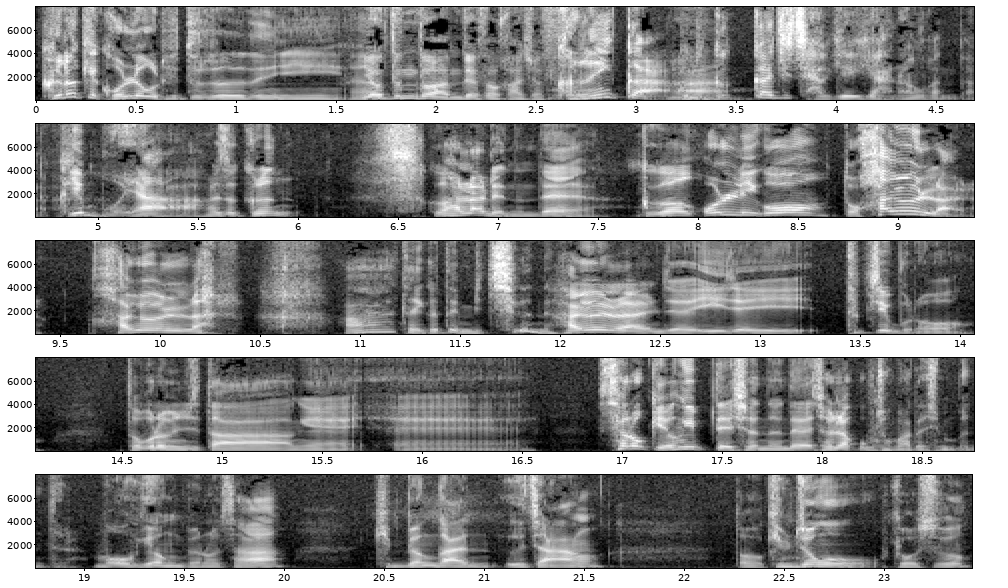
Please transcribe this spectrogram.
그렇게 권력을 휘두르더니 어? 여든도 안 돼서 가셨어 그러니까 근데 끝까지 자기 얘기 안 하고 간다. 그게 뭐야. 그래서 그런 그거 하려고 했는데 그거 올리고 또 화요일 날 화요일 날 아, 나 이것 때문에 미치겠네. 화요일 날 이제 EJ 특집으로 더불어민주당에 에, 새롭게 영입되셨는데 전략공천 받으신 분들, 뭐 오기영 변호사, 김병관 의장, 또 김정우 교수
